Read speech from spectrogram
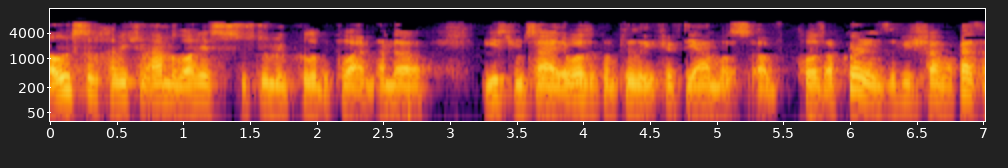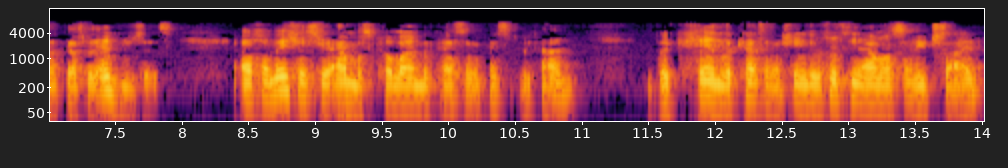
Osil Chamishim Amal Lohis Sustum in Kula. And the eastern side, it wasn't completely 50 amos of closed off curtains, the Fisham HaPesach, that's what the entrance is. El Chamesha Sri Amos Kolaim B'Kesach B'Kesach B'Kan. B'Chen L'Kesach Hashini, there were 15 amos on each side.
